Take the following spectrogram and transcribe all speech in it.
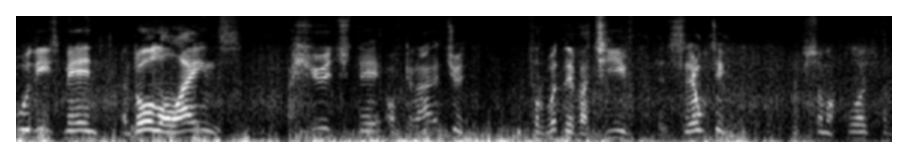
owe these men and all the Lions a huge debt of gratitude for what they've achieved at Celtic. Some applause for.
